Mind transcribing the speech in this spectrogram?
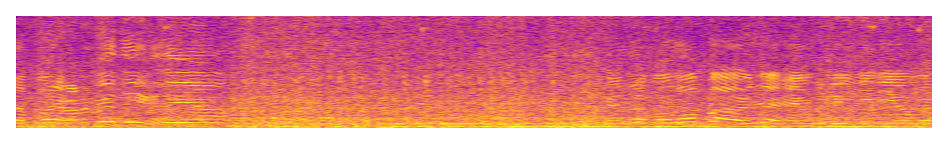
ਆਪਾਂ ਹੜ ਕੇ ਦੇਖਦੇ ਆ। ਇਹਦਾ ਬਹੁਤਾ ਭਾਗ ਜਿਹਾ ਹੈ, ਉਨੀ ਜੀ ਦੀ ਉਮਰ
